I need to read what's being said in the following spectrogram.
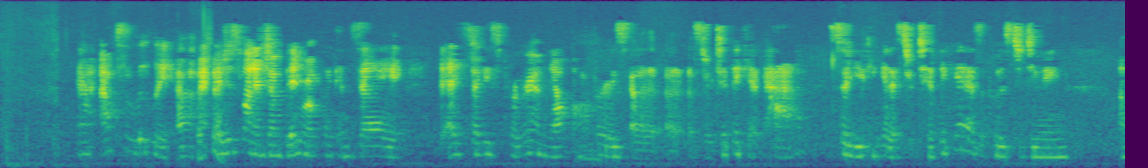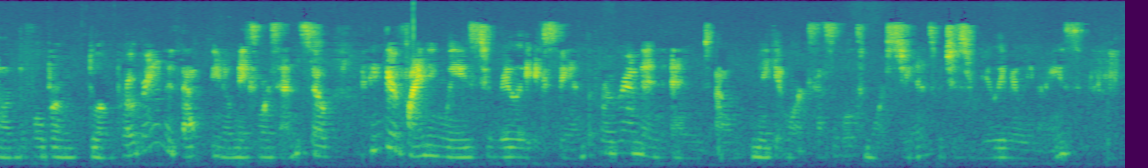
Yeah, absolutely. Uh, I, I, just want to jump in real quick and say the Ed Studies program now offers a, a, a certificate path, so you can get a certificate as opposed to doing um, the full blown program, if that you know makes more sense. So I think they're finding ways to really expand the program and, and um, make it more accessible to more students, which is really really nice.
